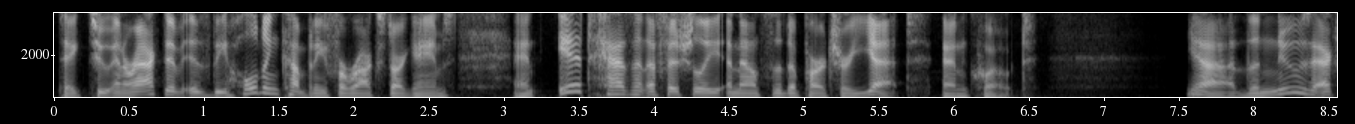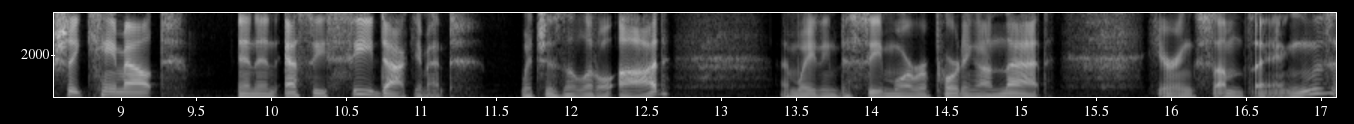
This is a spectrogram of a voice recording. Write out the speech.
Take Two Interactive is the holding company for Rockstar Games, and it hasn't officially announced the departure yet. End quote. Yeah, the news actually came out in an SEC document, which is a little odd. I'm waiting to see more reporting on that hearing some things.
